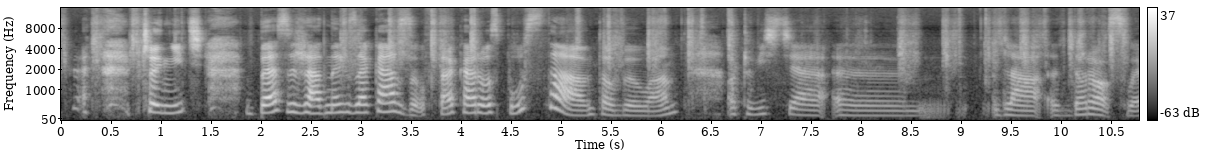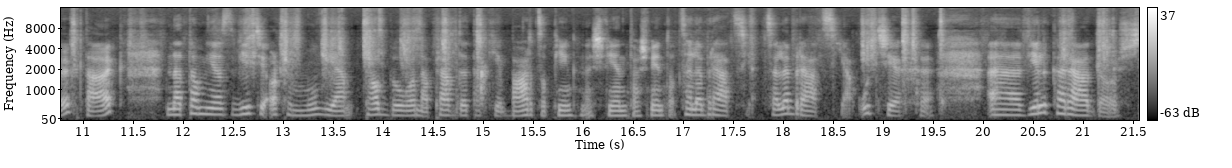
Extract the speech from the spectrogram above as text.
czynić bez żadnych zakazów. Taka rozpusta to była. Oczywiście ym, dla dorosłych, tak? Natomiast wiecie o czym mówię? To było naprawdę takie bardzo piękne święto, święto celebracja, celebracja, uciechy, e, wielka radość.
